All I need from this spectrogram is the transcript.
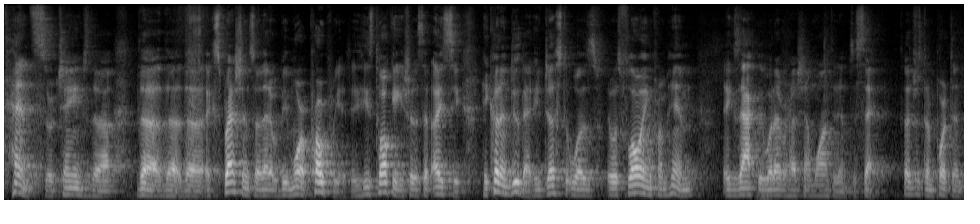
tense or change the, the, the, the expression so that it would be more appropriate. He's talking, he should have said I see. He couldn't do that. He just was, it was flowing from him exactly whatever Hashem wanted him to say. So just an important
